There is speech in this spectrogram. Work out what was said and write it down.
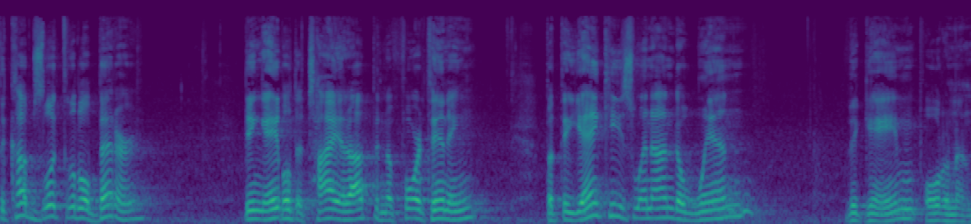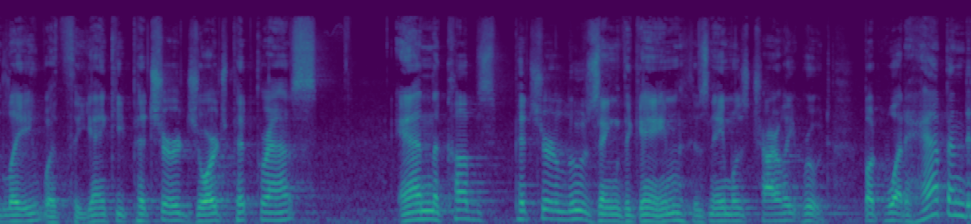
The Cubs looked a little better, being able to tie it up in the fourth inning, but the Yankees went on to win the game ultimately with the Yankee pitcher George Pipgras and the Cubs pitcher losing the game. His name was Charlie Root. But what happened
